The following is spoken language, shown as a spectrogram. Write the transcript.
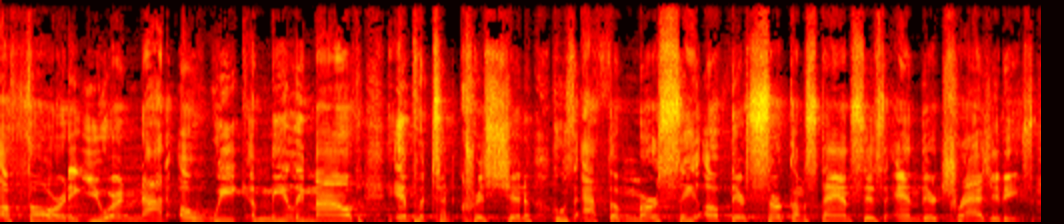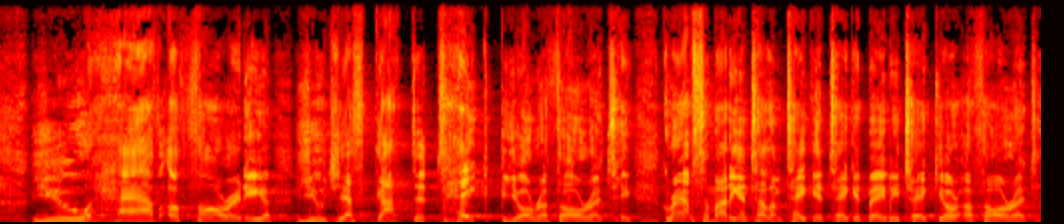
authority. You are not a weak, mealy mouthed, impotent Christian who's at the mercy of their circumstances and their tragedies. You have authority. You just got to take your authority. Grab somebody and tell them, take it, take it, baby, take your authority.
